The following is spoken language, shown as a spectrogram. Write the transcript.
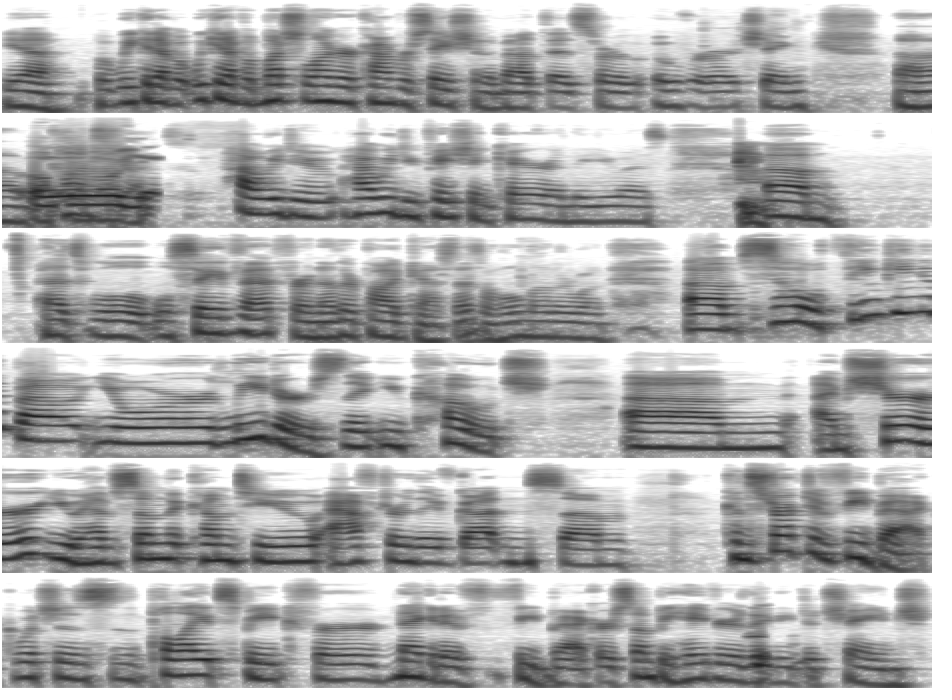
yeah. But we could have a, we could have a much longer conversation about that sort of overarching um, oh, yes. how we do how we do patient care in the U.S. That's we'll we'll save that for another podcast. That's a whole other one. Um, so thinking about your leaders that you coach, um, I'm sure you have some that come to you after they've gotten some constructive feedback, which is polite speak for negative feedback or some behavior they need to change,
